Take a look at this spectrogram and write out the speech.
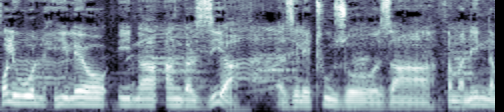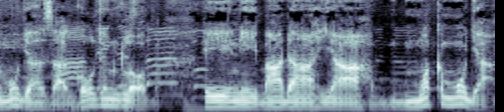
Hollywood hii leo inaangazia zile tuzo za 81 za Golden Globe. Hii ni baada ya mwaka mmoja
